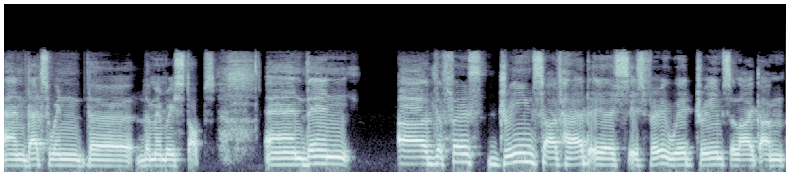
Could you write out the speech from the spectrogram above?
And that's when the the memory stops. And then uh, the first dreams I've had is is very weird dreams. Like I'm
